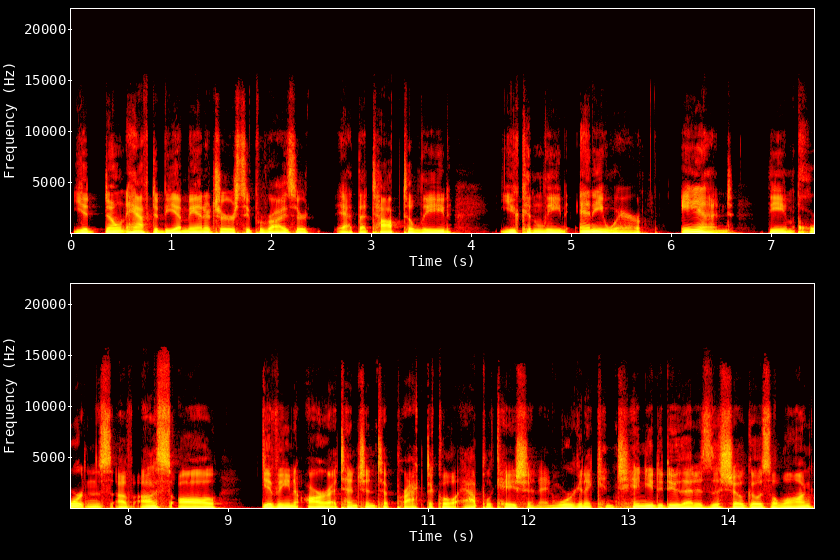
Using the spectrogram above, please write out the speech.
you don't have to be a manager or supervisor at the top to lead. You can lead anywhere. And the importance of us all giving our attention to practical application. And we're going to continue to do that as this show goes along.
